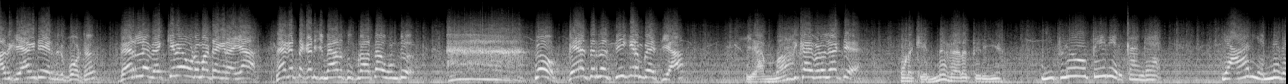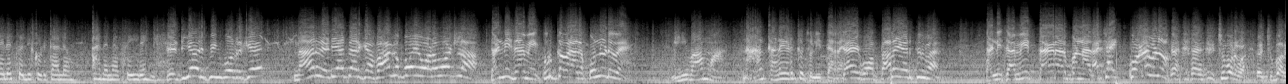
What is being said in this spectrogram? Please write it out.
அதுக்கு என்கிட்டயே எடுத்துட்டு போட்டு விரல வைக்கவே விட மாட்டேங்கிறாயா நகத்தை கடிச்சு மேல தான் உண்டு. யோ பேசுறத சீக்கிரம் பேசியா? ஏம்மா? இதுக்கா இவ்வளவு லேட்டு உனக்கு என்ன வேலை தெரியும்? இவ்வளோ பேர் இருக்காங்க. யார் என்ன வேலை சொல்லி கொடுத்தாலும் அதை நான் செய்யறேங்க ரெடியா இருப்பீங்க போல இருக்கு. நான் ரெடியா தான் இருக்கேன். வாங்க போய் உட ஓட்டலாம். தண்ணிசாமி குறுக்க வராத கொன்னுடுவேன். நீ வாமா நான் களை எடுக்க சொல்லி தரேன் உன் தலையை எடுத்துருவேன். தண்ணிசாமி தகராறு பண்ணாத. கொலை விழும். சும்மா சும்மா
